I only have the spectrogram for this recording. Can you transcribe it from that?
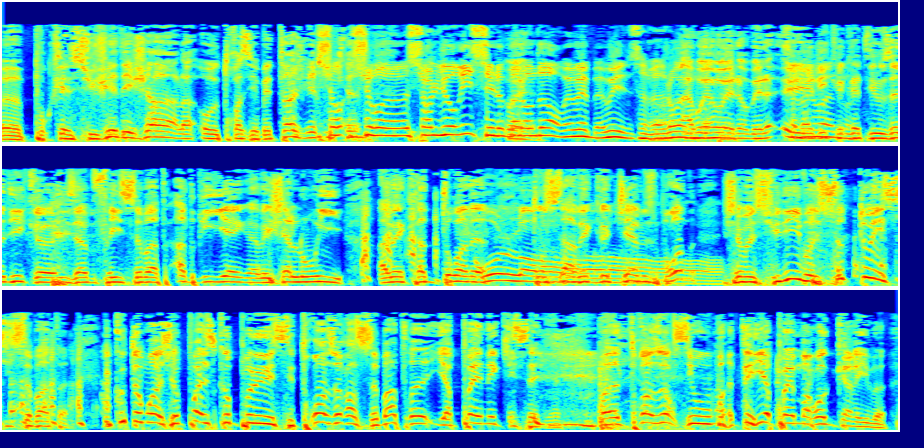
Euh, pour quel sujet déjà là, au troisième étage Eric Sur sur euh, sur Lloris et le Ouais. Ballon d'Or. Oui, oui, bah oui, ça va loin. Ah ouais ouais non mais là, Eric loin, quand il nous a dit qu'ils avaient failli se battre Adrien avec Jean-Louis avec Antoine Oh tout ça avec James Brown je me suis dit ils vont se tuer s'ils se battent écoute-moi je pense qu'on peut les laisser trois heures à se battre il n'y a pas un nez qui saigne pendant trois heures si vous vous battez il n'y a pas un Maroc qui arrive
